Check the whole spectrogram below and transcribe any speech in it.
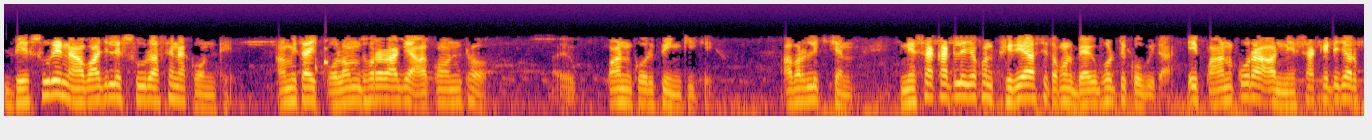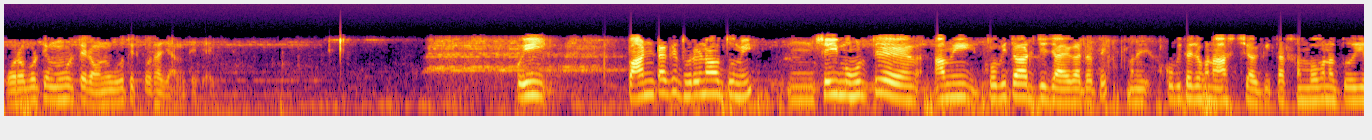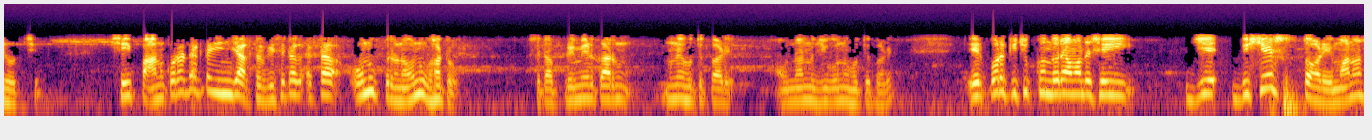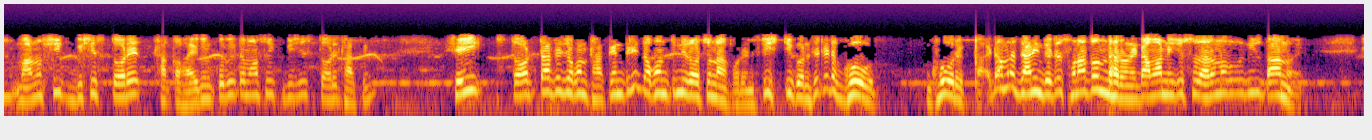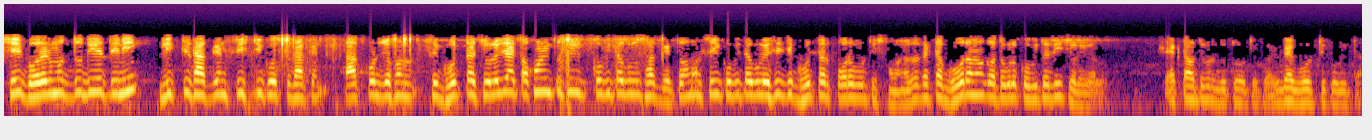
বেসুরে না বাজলে সুর আসে না কণ্ঠে। আমি তাই কলম ধরার আগে আকণ্ঠ পান করি পিঙ্কিকে। আবার লিখছেন, নেশা কাটলে যখন ফিরে আসে তখন ব্যাগ ভর্তি কবিতা। এই পান করা আর নেশা কেটে যাওয়ার পরবর্তী মুহূর্তের অনুভূতির কথা জানতে চাই। ওই পানটাকে ধরে নাও তুমি। সেই মুহূর্তে আমি কবিতার যে জায়গাটাতে মানে কবিতা যখন আসছে আর কি, তার সম্ভাবনা তৈরি হচ্ছে। সেই পান করাটা একটা ইনজাক্ট আর কি, সেটা একটা অনুপ্রেরণা, অনুঘটক। সেটা প্রেমের কারণ হতে পারে, অন্যান্য জীবনও হতে পারে। এরপরে কিছুক্ষণ ধরে আমাদের সেই যে বিশেষ স্তরে, মানস, মানসিক বিশেষ স্তরে থাকা হয়, একজন কবিতা মানসিক বিশেষ স্তরে থাকেন, সেই স্তরটাতে যখন থাকেন তিনি, তখন তিনি রচনা করেন, সৃষ্টি করেন, সেটা একটা ঘোর ঘোর একটা। এটা আমরা জানি তো, এটা সনাতন ধারণা, এটা আমার নিজস্ব ধারণা কিছু তা নয়। সেই ঘোরের মধ্য দিয়ে তিনি লিখতে থাকেন, সৃষ্টি করতে থাকেন। তারপর যখন সেই ঘোরটা চলে যায়, তখনই তো সেই কবিতাগুলো থাকে। তো আমার সেই কবিতাগুলো এসেছে ঘোরটার পরবর্তী সময়। অর্থাৎ একটা ঘোর আমার কতগুলো কবিতা দিয়ে চলে গেল। একটা হতে পারে, দুটো হতে পারে, ব্যাগ ভর্তি কবিতা।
